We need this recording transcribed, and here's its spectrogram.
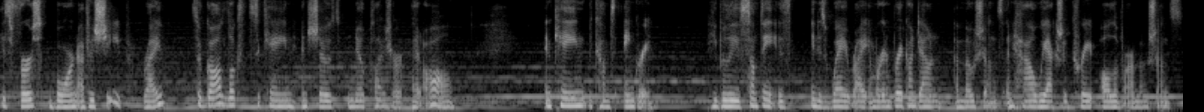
his firstborn of his sheep, right? So God looks to Cain and shows no pleasure at all. And Cain becomes angry. He believes something is in his way, right? And we're going to break on down emotions and how we actually create all of our emotions.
